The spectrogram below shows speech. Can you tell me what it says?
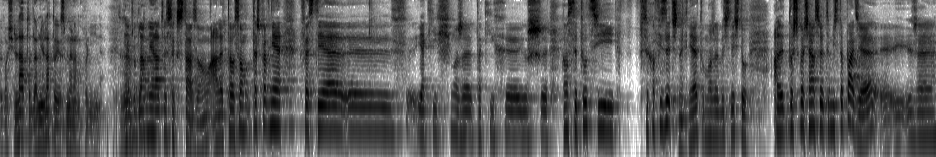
E, Właśnie lato, dla mnie lato jest melancholijne. Nie, to dla mnie lato jest ekstazą, ale to są też pewnie kwestie y, jakichś może takich już konstytucji psychofizycznych, nie? To może być gdzieś tu. Ale dość pomyślałem sobie o tym listopadzie, że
